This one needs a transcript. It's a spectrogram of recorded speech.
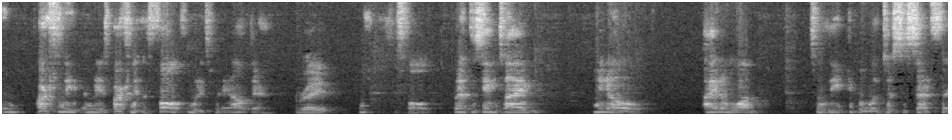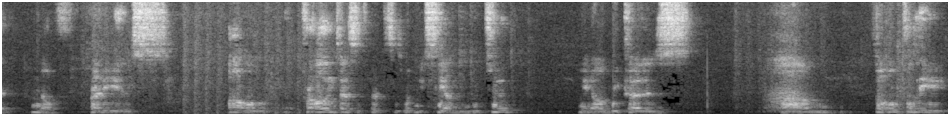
and partially, I mean, it's partially his fault for what he's putting out there. Right. It's his fault, but at the same time, you know, I don't want to leave people with just a sense that you know Freddie is all, for all intents and purposes, what you see on YouTube. You know, because um, so hopefully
